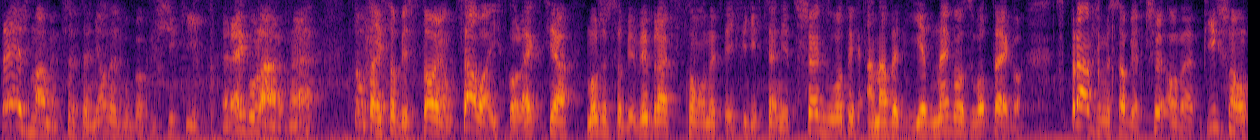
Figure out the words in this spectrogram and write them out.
też mamy przecenione długopisiki regularne. Tutaj sobie stoją cała ich kolekcja, możesz sobie wybrać, są one w tej chwili w cenie 3 zł, a nawet 1 zł. Sprawdźmy sobie, czy one piszą,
